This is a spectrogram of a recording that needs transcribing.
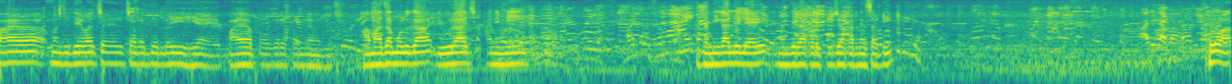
पाया म्हणजे देवाच्या याच्याबद्दलही हे आहे. पाया वगैरे पडण्यामध्ये. हा माझा मुलगा युवराज आणि मी आता निघालेली आहे मंदिराकडे पूजा करण्यासाठी. हो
